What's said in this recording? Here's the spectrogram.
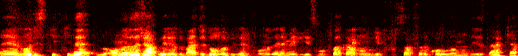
e, Norris gitgide onlara da cevap veriyordu. Bence de olabilir. Bunu denemeliyiz. Mutlaka bunun gibi fırsatları kullanmalıyız derken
